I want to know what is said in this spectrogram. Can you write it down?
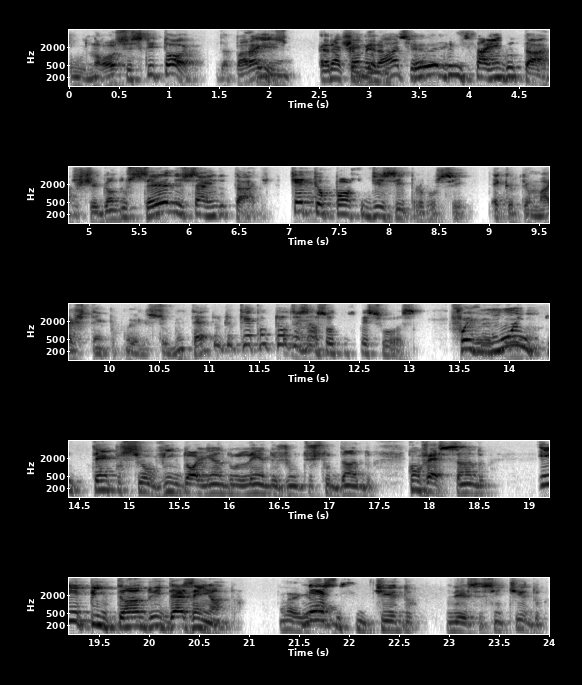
O nosso escritório da Paraíso. Sim. Era camerate? Cedo e saindo tarde, chegando cedo e saindo tarde. O que é que eu posso dizer para você? É que eu tenho mais tempo com ele sob um teto do que com todas as outras pessoas. Foi muito tempo se ouvindo, olhando, lendo junto, estudando, conversando e pintando e desenhando. Legal. Nesse sentido, nesse sentido,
